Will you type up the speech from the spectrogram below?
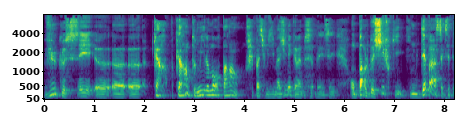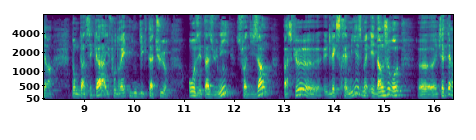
vu que c'est euh, euh, 40 000 morts par an, je ne sais pas si vous imaginez quand même, on parle de chiffres qui, qui nous dépassent, etc. Donc dans ces cas, il faudrait une dictature aux États-Unis, soi-disant, parce que euh, l'extrémisme est dangereux, euh, etc.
